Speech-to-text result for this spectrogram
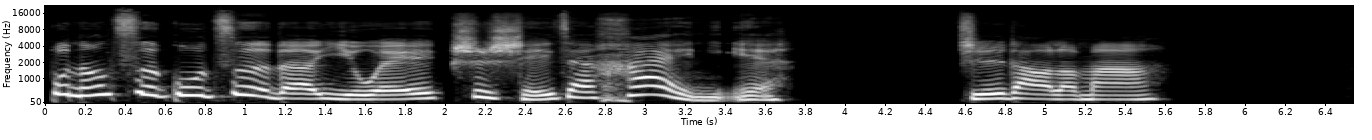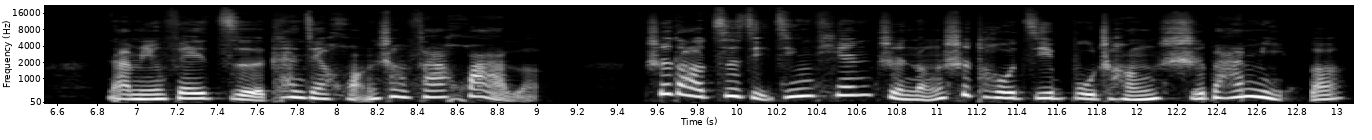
不能自顾自的以为是谁在害你，知道了吗？那名妃子看见皇上发话了，知道自己今天只能是偷鸡不成蚀把米了，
